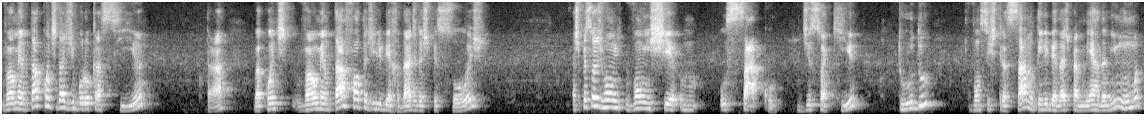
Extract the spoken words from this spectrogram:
vai aumentar a quantidade de burocracia, tá? Vai, vai aumentar a falta de liberdade das pessoas. As pessoas vão, vão encher o saco disso aqui, tudo, vão se estressar, não tem liberdade para merda nenhuma,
